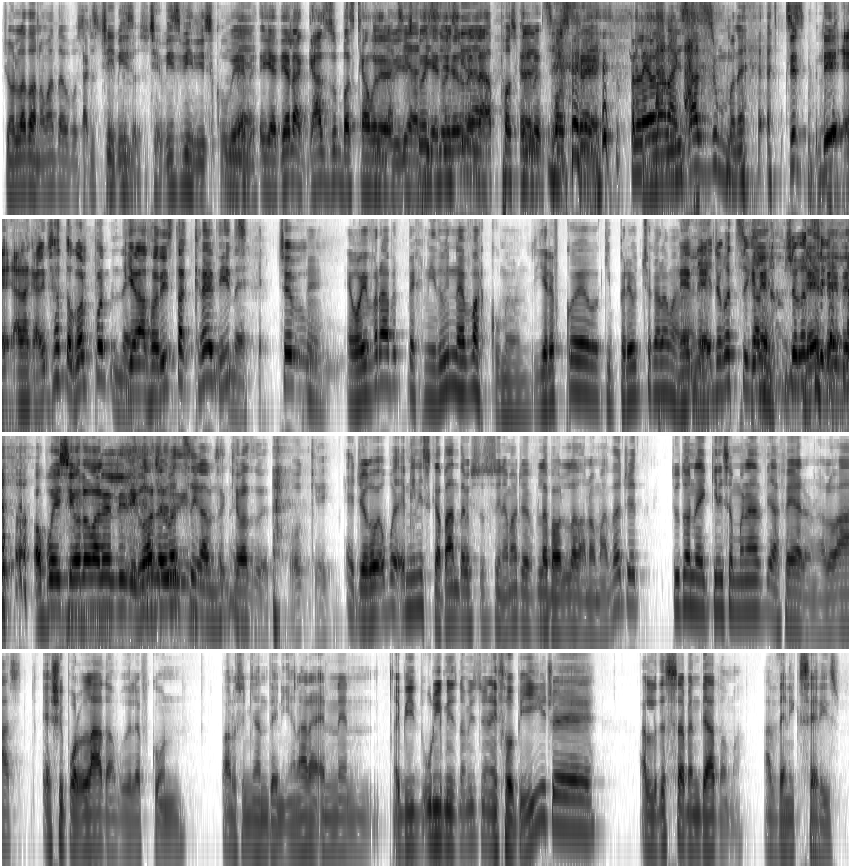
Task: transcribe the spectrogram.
Και όλα τα ονόματα όπως τους Εντάξει, και εμείς- τίτλους. και εμείς μην ρίσκουμε, Ναι. ε, γιατί αναγκάζουν μας κάποτε να μην Εντάξει, ρίσκουμε, γιατί γιατί θέλουμε είναι να post θέλουμε credits. post credits. Πλέον Να αναγκάζουμε. Ναι. Ξέρεις, ναι, ε, ανακαλύψαν τον κόλπο Ναι. για να θωρείς τα credits Ναι. και... Ναι. Εγώ ήβρα παιχνιδού είναι βαρκούμε. Γυρεύκω ε, Κυπρέου και καλαμαρά. Ναι, και εγώ έτσι κάνω, και εγώ Ναι, έτσι ναι, ναι. κάνω. Όπου έχει όνομα ελληνικό, Και εγώ ναι, έτσι κάνω, ναι. και βάζω, οκ. Ε, και εγώ όπου έμεινες πάντα πίσω στο σινεμά και βλέπα όλα τα ονόματα και τούτον εκκίνησε μου ένα ενδιαφέρον. Αλλά α, έχει πολλά άτομα που δουλεύουν πάνω σε μια ταινία. Άρα είναι, επειδή όλοι εμείς νομίζουν είναι ηθοποιοί και άλλο τέσσερα-πέντε άτομα. Αν δεν ξέρεις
